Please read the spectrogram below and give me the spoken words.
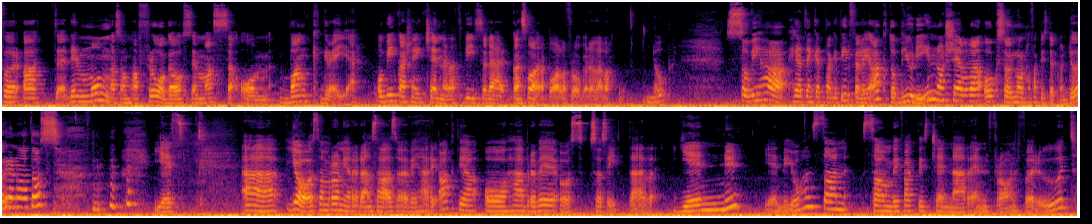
för att det är många som har frågat oss en massa om bankgrejer och vi kanske inte känner att vi sådär kan svara på alla frågor eller vad? Nope. Så vi har helt enkelt tagit tillfälle i akt och bjudit in oss själva och så någon har faktiskt öppnat dörren åt oss. Yes. Uh, ja, som Ronja redan sa så är vi här i Aktia och här bredvid oss så sitter Jenny, Jenny Johansson, som vi faktiskt känner en från förut.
